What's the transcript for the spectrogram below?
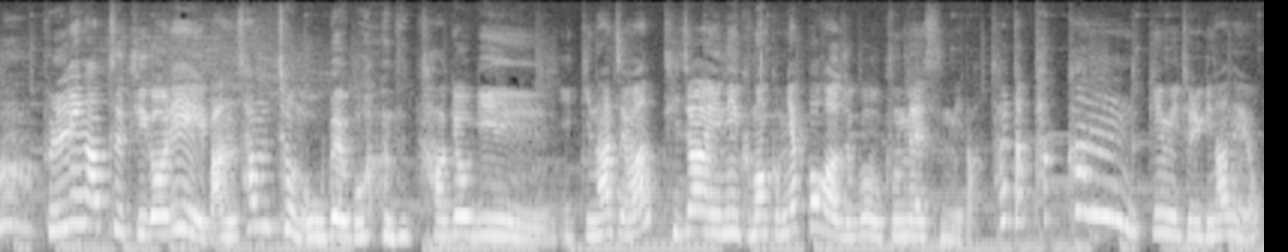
블링아트 귀걸이 13,500원. 가격이 있긴 하지만 디자인이 그만큼 예뻐가지고 구매했습니다. 살짝 탁한 느낌이 들긴 하네요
